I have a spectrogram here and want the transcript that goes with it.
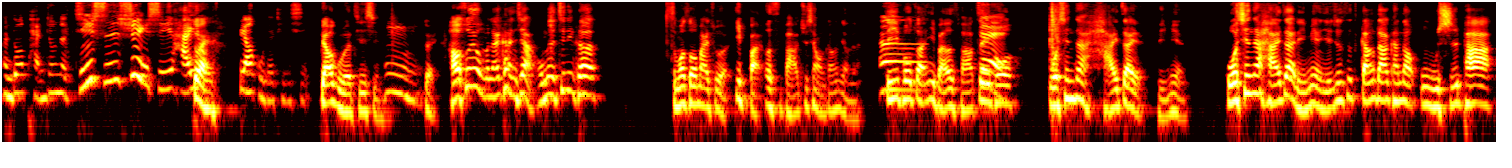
很多盘中的即时讯息，还有标股的提醒。标股的提醒，嗯，对。好，所以我们来看一下我们的金利科什么时候卖出了？一百二十八，就像我刚刚讲的，第一波赚一百二十八，这一波我现在还在里面。我现在还在里面，也就是刚刚大家看到五十趴，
